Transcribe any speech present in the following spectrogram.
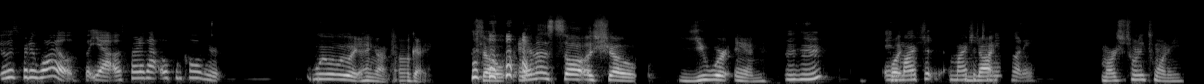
it was pretty wild. But yeah, I was part of that open call group. Wait, wait, wait, wait, hang on. Okay. So Anna saw a show you were in Mm-hmm. In March March of not- 2020. March of 2020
